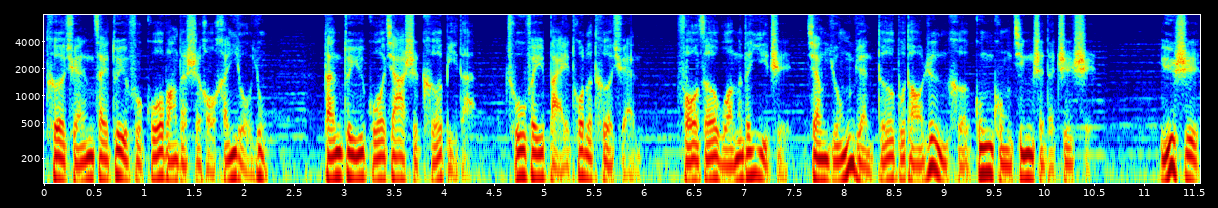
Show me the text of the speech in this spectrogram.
特权在对付国王的时候很有用，但对于国家是可比的。除非摆脱了特权，否则我们的意志将永远得不到任何公共精神的支持。”于是，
